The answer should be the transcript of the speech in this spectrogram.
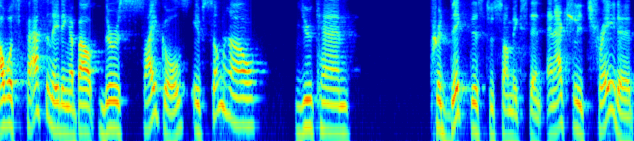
I was fascinating about there's cycles. If somehow you can predict this to some extent and actually trade it,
